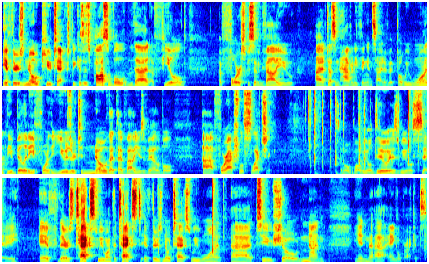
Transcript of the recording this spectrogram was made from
if there's no Q text, because it's possible that a field for a specific value uh, doesn't have anything inside of it, but we want the ability for the user to know that that value is available uh, for actual selection. So what we will do is we will say if there's text, we want the text. If there's no text, we want uh, to show none in uh, angle brackets.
